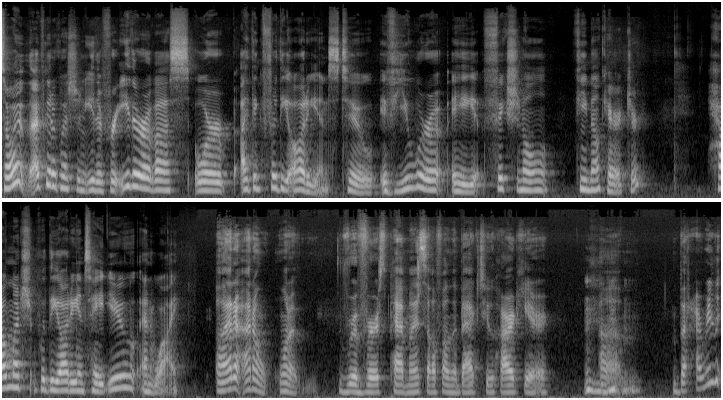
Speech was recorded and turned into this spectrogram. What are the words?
So I, I've got a question either for either of us or I think for the audience too. If you were a fictional female character, how much would the audience hate you and why? Oh, I don't, I don't want to reverse pat myself on the back too hard here. Um, but I really,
